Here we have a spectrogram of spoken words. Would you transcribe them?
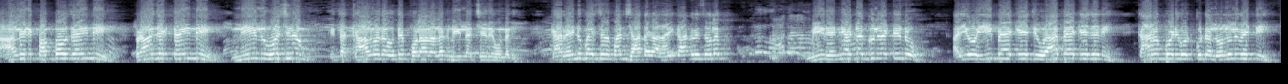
ఆల్రెడీ పంప్ హౌస్ అయింది. ప్రాజెక్ట్ అయింది నీళ్ళు పోసినాం. ఇంత కాలువ తవ్వితే పొలాలకు నీళ్ళు వచ్చేదే ఉన్నది. కా రెండు పైసల పని శాత కాదు. అయి కాంగ్రెస్ వాళ్ళకు? మీరు ఎన్ని అడ్డంకులు పెట్టిండ్రు? అయ్యో ఈ ప్యాకేజ్ ఆ ప్యాకేజ్ అని. కారం పొడి కొట్టుకుంటా లొల్లులు పెట్టి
